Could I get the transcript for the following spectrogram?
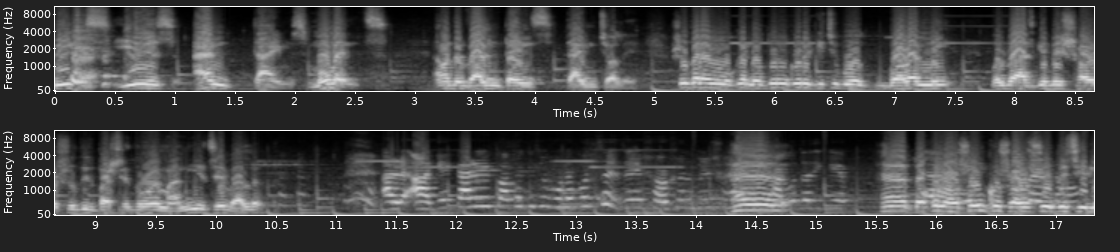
weeks years and times moments আমাদের ভ্যালেন্টাইন্স টাইম চলে। সুতরাং ওকে নতুন করে কিছু বলার নেই। বলব আজকে বেশ সরস্বতীর পাশে তোমায় মানিয়েছে, ভালো। আর আগেকারের কথা কিছু মনে পড়ছে যে সরস্বতী পুজোর সময় হ্যাঁ। হ্যাঁ তখন অসংখ্য সরস্বতী ছিল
